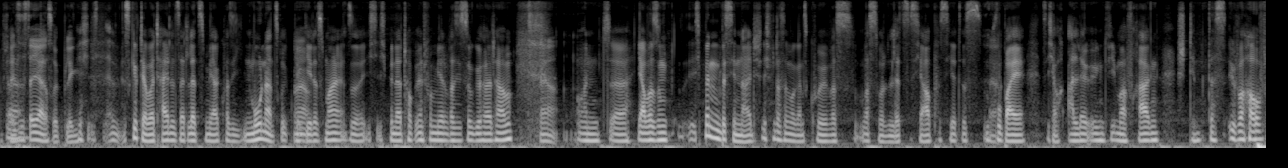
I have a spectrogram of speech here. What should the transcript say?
Vielleicht äh, ist der Jahresrückblick. Ich, ich, äh, es gibt ja bei Tidal seit letztem Jahr quasi einen Monatsrückblick ja. jedes Mal. Also ich, ich bin da top informiert, was ich so gehört habe. Ja. Und äh, ja, aber so ein, ich bin ein bisschen neidisch. Ich finde das immer ganz cool, was, was so letztes Jahr passiert ist. Ja. Wobei sich auch alle irgendwie immer fragen, stimmt das überhaupt?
